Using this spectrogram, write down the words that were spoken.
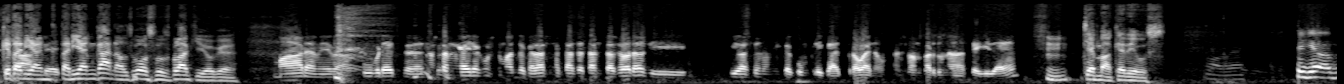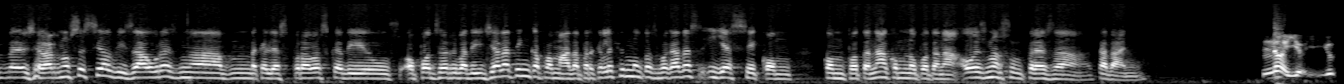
Què tenien, Ah, tenien gana els gossos, Blaqui, o què? Mare meva, pobrets, eh, no estan gaire acostumats a quedar-se a casa tantes hores i, i va ser una mica complicat, però bueno, ens van perdonar de seguida, eh? Mm. Gemma, què dius? Sí, jo, eh, Gerard, no sé si el Bisaure és una d'aquelles proves que dius, o pots arribar a dir, ja la tinc capamada, perquè l'he fet moltes vegades i ja sé com, com pot anar, com no pot anar, o és una sorpresa cada any? No, jo, jo,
